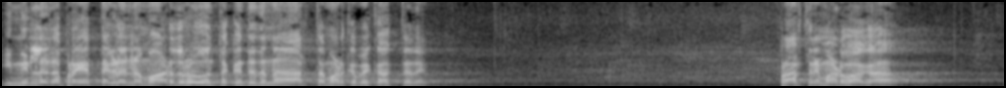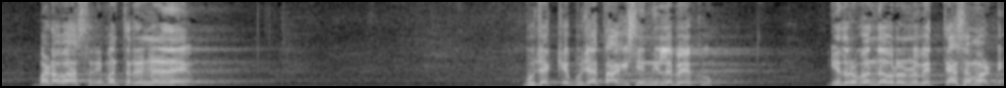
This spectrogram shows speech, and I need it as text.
ಇನ್ನಿಲ್ಲದ ಪ್ರಯತ್ನಗಳನ್ನು ಮಾಡಿದ್ರು ಅಂತಕ್ಕಂಥದನ್ನು ಅರ್ಥ ಮಾಡ್ಕೋಬೇಕಾಗ್ತದೆ. ಪ್ರಾರ್ಥನೆ ಮಾಡುವಾಗ ಬಡವ ಶ್ರೀಮಂತರೆನ್ನದೆ ಭುಜಕ್ಕೆ ಭುಜ ತಾಗಿಸಿ ನಿಲ್ಲಬೇಕು. ಎದುರು ಬಂದವರನ್ನು ವ್ಯತ್ಯಾಸ ಮಾಡಿ,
